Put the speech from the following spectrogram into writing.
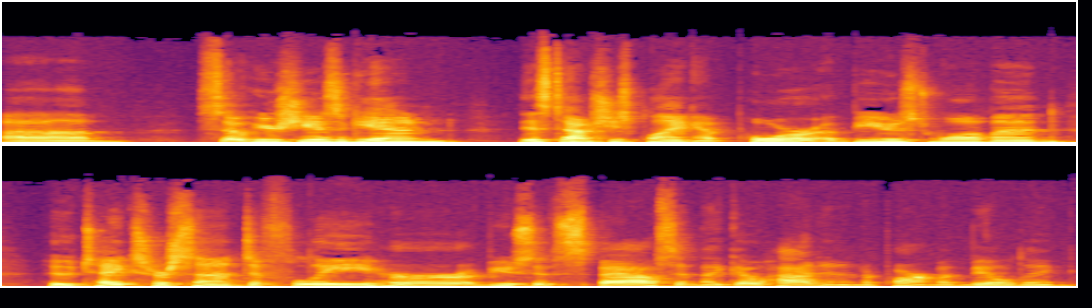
Um, so here she is again. This time she's playing a poor, abused woman who takes her son to flee her abusive spouse and they go hide in an apartment building.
